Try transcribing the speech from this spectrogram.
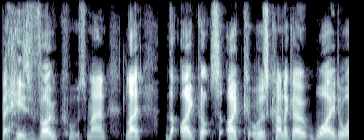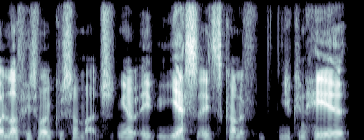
But his vocals, man, like that, I got, I was kind of go, why do I love his vocals so much? You know, it, yes, it's kind of you can hear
